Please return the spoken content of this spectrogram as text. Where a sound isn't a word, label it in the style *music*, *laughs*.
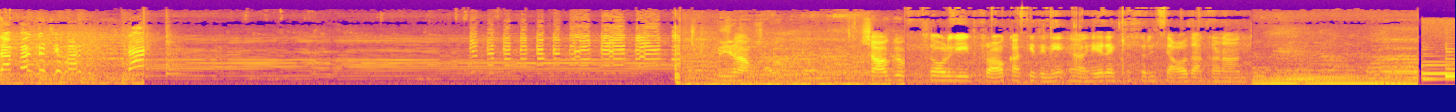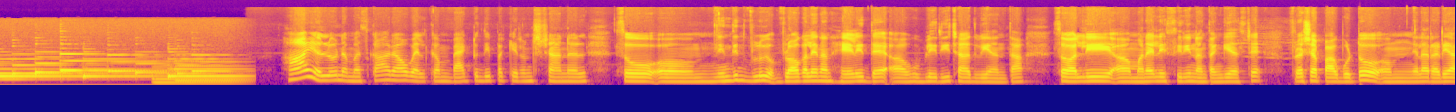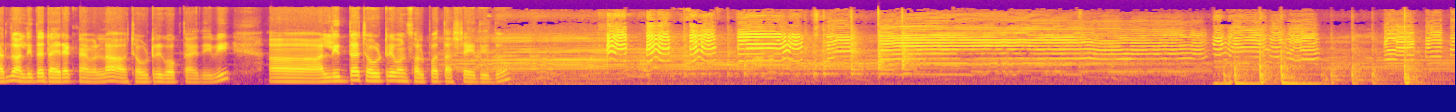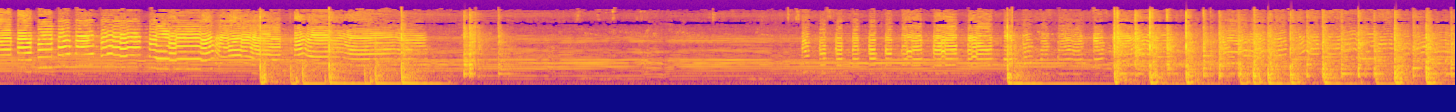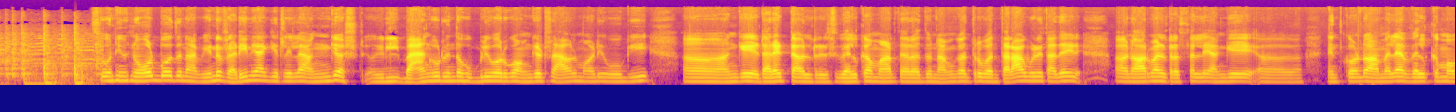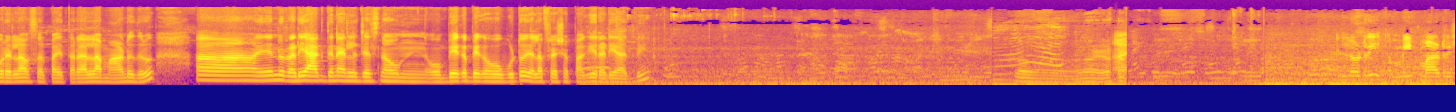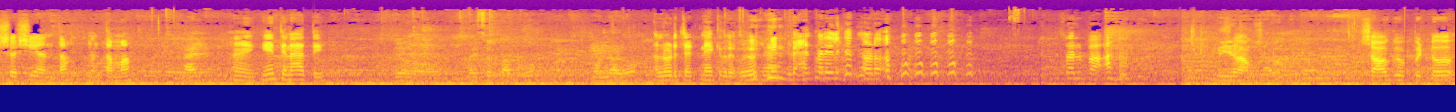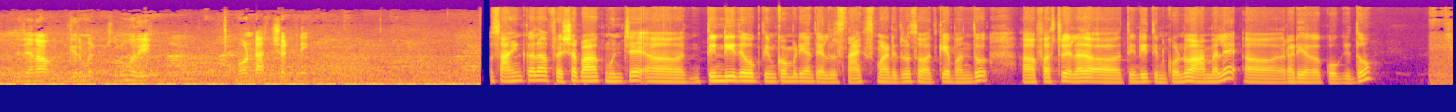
ದಪ್ಪ ಕಚ್ಚಿ ಮಾಡ್- ಶಾವ್ಗೆ. ಸೊ ಅವಳಿಗೆ ಇದು ಫ್ರಾಕ್ ಹಾಕಿದ್ದೀನಿ. ಹೇರ್ ಎಕ್ಸಸರೀಸ್ ಯಾವ್ದು ಹಾಕೋಣ ಅಂತ. ಹಾಯ್ ಎಲ್ಲೋ ನಮಸ್ಕಾರ welcome back to Deepak Kiran's channel so ಹಿಂದಿನ ಬ್ಲೂ ವ್ಲಾಗಲ್ಲೇ ನಾನು ಹೇಳಿದ್ದೆ ಹುಬ್ಳಿ ರೀಚ್ ಆದ್ವಿ ಅಂತ. ಸೊ ಅಲ್ಲಿ ಮನೇಲಿ ಸಿರಿ ನನ್ನ ತಂಗಿ ಅಷ್ಟೇ ಫ್ರೆಶ್ ಅಪ್ ಆಗಿಬಿಟ್ಟು ಎಲ್ಲ ರೆಡಿ ಆದ್ಲು. ಅಲ್ಲಿದ್ದ ಡೈರೆಕ್ಟ್ ನಾವೆಲ್ಲ ಚೌಟ್ರಿಗೆ ಹೋಗ್ತಾ ಇದ್ದೀವಿ. ಅಲ್ಲಿದ್ದ ಚೌಟ್ರಿ ಒಂದು ಸ್ವಲ್ಪ ಹೊತ್ತು ಅಷ್ಟೇ ಇದ್ದಿದ್ದು. ಸೊ ನೀವು ನೋಡ್ಬೋದು ನಾವೇನು ರೆಡಿನೇ ಆಗಿರಲಿಲ್ಲ. ಹಂಗೆ ಅಷ್ಟು ಇಲ್ಲಿ ಬ್ಯಾಂಗ್ಳೂರಿಂದ ಹುಬ್ಳಿವರೆಗೂ ಹಂಗೆ ಟ್ರಾವೆಲ್ ಮಾಡಿ ಹೋಗಿ ಹಂಗೆ ಡೈರೆಕ್ಟ್ ಅವ್ರಿ ವೆಲ್ಕಮ್ ಮಾಡ್ತಾ ಇರೋದು. ನಮಗಂತೂ ಒಂಥರ ಆಗ್ಬಿಡುತ್ತೆ ಅದೇ ನಾರ್ಮಲ್ ಡ್ರೆಸ್ಸಲ್ಲಿ ಹಂಗೆ ನಿಂತ್ಕೊಂಡು ಆಮೇಲೆ ವೆಲ್ಕಮ್ ಅವರೆಲ್ಲ ಸ್ವಲ್ಪ ಈ ಥರ ಎಲ್ಲ ಮಾಡಿದ್ರು. ಏನು ರೆಡಿ ಆಗ್ದೇ ಎಲ್ಲ ಜಸ್ಟ್ ನಾವು ಬೇಗ ಬೇಗ ಹೋಗ್ಬಿಟ್ಟು ಎಲ್ಲ ಫ್ರೆಶ್ ಅಪ್ ಆಗಿ ರೆಡಿ ಆದ್ವಿ. ಇಲ್ಲಿ ನೋಡ್ರಿ ಮೀಟ್ ಮಾಡ್ರಿ ಶಶಿ ಅಂತ ನನ್ನ ತಮ್ಮ. ಹಾಂ ಏನು ತಿನ್ನತಿ ಮೈಸೂರು ಪಾಕು ಮಂಡಾಳು. ಅಲ್ಲಿ ನೋಡಿ ಚಟ್ನಿ ಹಾಕಿದ್ರೆ. ನಿನ್ ಪ್ಯಾಂಟ್ ಮೇಲೆ ಇಳಿಕತ್ ನೋಡು. ಸ್ವಲ್ಪ. ಶಾವಿಗೆ ಉಪ್ಪಿಟ್ಟು ಜನ ಗಿರ್ಮಿ ಚುರುಮುರಿ ಬೋಂಡಾ ಚಟ್ನಿ. ಸಾಯಂಕಾಲ ಫ್ರೆಶ್ ಅಪ್ ಆಗಕ್ಕೆ ಮುಂಚೆ ತಿಂಡಿ ಇದೆ ಹೋಗಿ ತಿನ್ಕೊಂಬಿಡಿ ಅಂತ ಹೇಳಿದ್ರು ಸ್ನ್ಯಾಕ್ಸ್ ಮಾಡಿದ್ರು ಸೊ ಅದಕ್ಕೆ ಬಂದು ಫಸ್ಟು ಎಲ್ಲ ತಿಂಡಿ ತಿನ್ಕೊಂಡು ಆಮೇಲೆ ರೆಡಿ ಆಗಕ್ಕೆ ಹೋಗಿದ್ದು.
